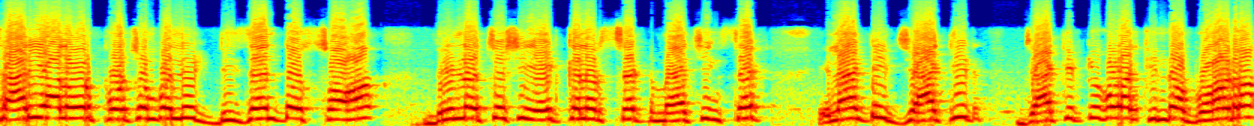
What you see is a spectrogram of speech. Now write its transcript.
శారీ ఆల్ ఓవర్ పోచంపల్లి డిజైన్తో సహా దీనిలో వచ్చేసి eight colour set matching set ఇలాంటి జాకెట్ జాకెట్కి కూడా కింద బార్డర్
